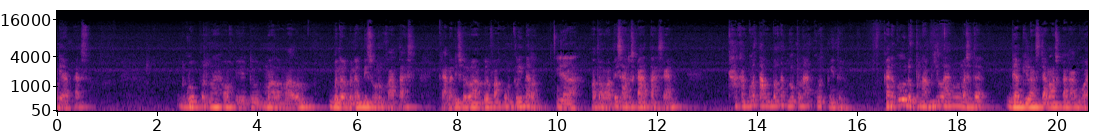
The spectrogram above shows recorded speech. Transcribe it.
di atas gue pernah waktu itu malam-malam bener-bener disuruh ke atas karena disuruh ambil vakum cleaner Iya. otomatis harus ke atas kan kakak gue tahu banget gue penakut gitu. Karena gue udah pernah bilang maksudnya gak bilang secara langsung kakak gue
